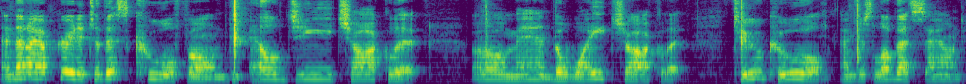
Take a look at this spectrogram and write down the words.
And then I upgraded to this cool phone, the LG Chocolate. Oh man, the white chocolate. Too cool. And just love that sound.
